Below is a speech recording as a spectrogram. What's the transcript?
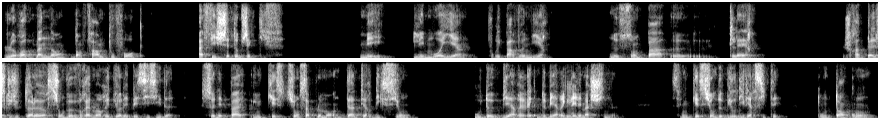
L'Europe, maintenant, dans Farm to Fork, affiche cet objectif. Mais les moyens pour y parvenir ne sont pas euh, clairs. Je rappelle ce que j'ai dit tout à l'heure, si on veut vraiment réduire les pesticides, ce n'est pas une question simplement d'interdiction ou de bien, de bien régler les machines. C'est une question de biodiversité. Donc tant qu'on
